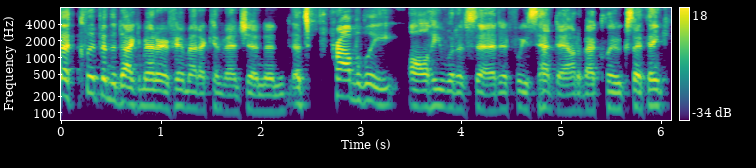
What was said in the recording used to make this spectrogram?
a clip in the documentary of him at a convention, and that's probably all he would have said if we sat down about Clue. Because I think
